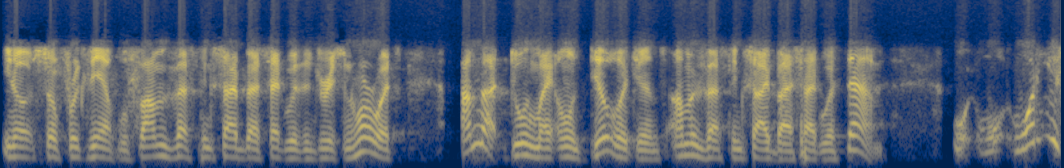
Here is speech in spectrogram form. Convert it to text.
You know, so for example, if I'm investing side by side with Andreessen Horowitz, I'm not doing my own diligence. I'm investing side by side with them. What do you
